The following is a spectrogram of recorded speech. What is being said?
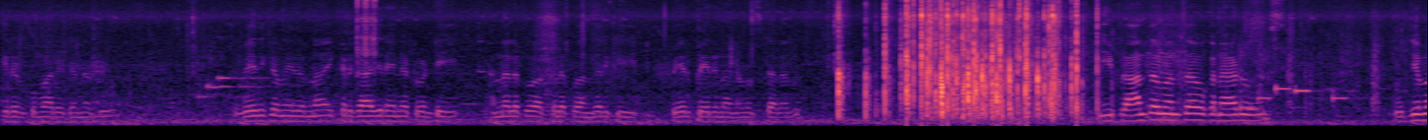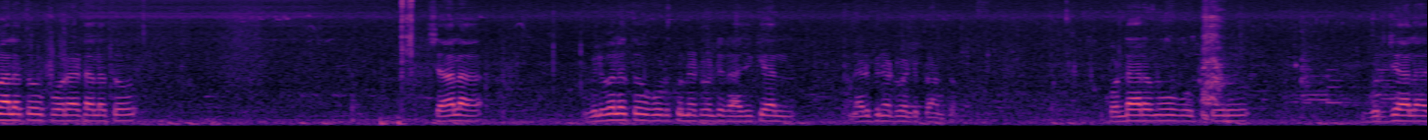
కిరణ్ కుమార్ రెడ్డి అన్నకు వేదిక మీద ఉన్న ఇక్కడికి హాజరైనటువంటి అన్నలకు అక్కలకు అందరికీ పేరు పేరిన నమస్కారాలు. ఈ ప్రాంతం అంతా ఒకనాడు ఉద్యమాలతో పోరాటాలతో చాలా విలువలతో కూడుకున్నటువంటి రాజకీయాలు నడిపినటువంటి ప్రాంతం. కొండారము ఉత్తూరు గుర్జాల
